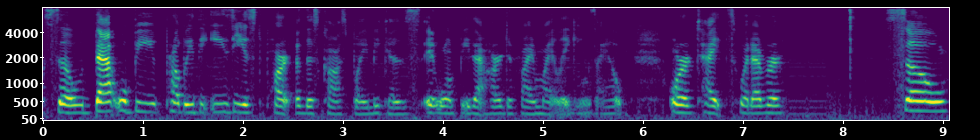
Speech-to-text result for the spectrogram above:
So that will be probably the easiest part of this cosplay because it won't be that hard to find white leggings, I hope. Or tights, whatever. So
